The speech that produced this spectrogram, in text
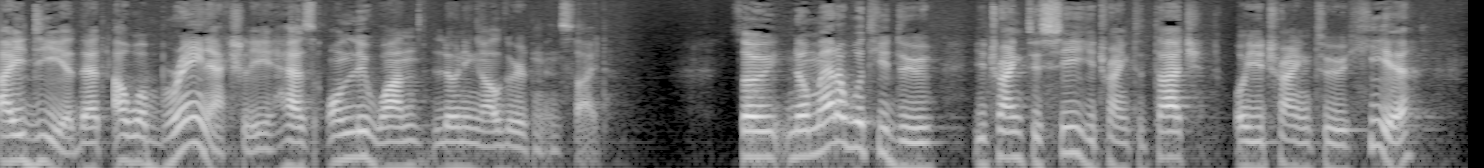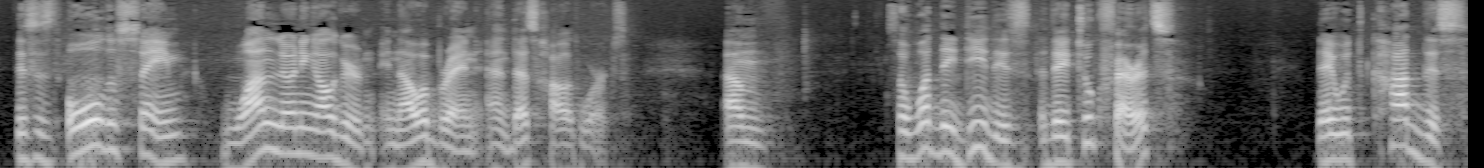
idea that our brain actually has only one learning algorithm inside. So no matter what you do, you're trying to see, you're trying to touch, or you're trying to hear, this is all the same one learning algorithm in our brain, and that's how it works. Um, so what they did is they took ferrets, they would cut this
